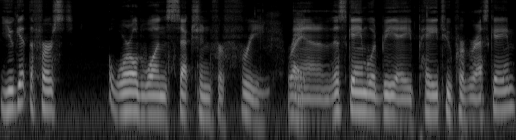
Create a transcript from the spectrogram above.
you get the first world one section for free right? And this game would be a pay to progress game.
